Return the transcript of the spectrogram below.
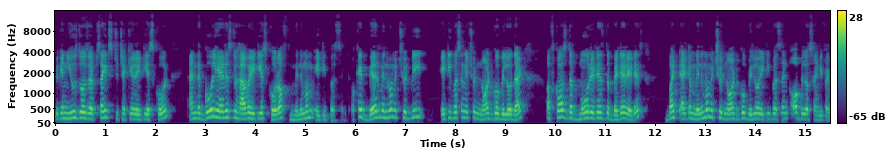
You can use those websites to check your ats score. And the goal here is to have a ats score of minimum 80% okay bare minimum it should be 80% it should not go below that. Of course the more it is the better it is. But at a minimum it should not go below 80% or below 75%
